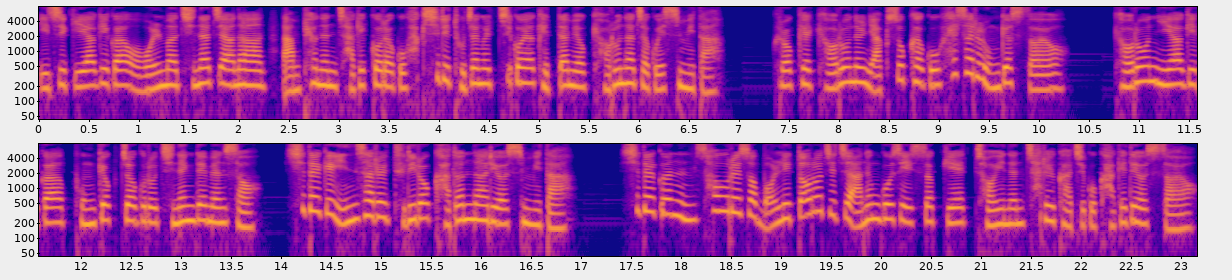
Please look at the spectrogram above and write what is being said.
이직 이야기가 얼마 지나지 않아 남편은 자기 거라고 확실히 도장을 찍어야겠다며 결혼하자고 했습니다. 그렇게 결혼을 약속하고 회사를 옮겼어요. 결혼 이야기가 본격적으로 진행되면서 시댁에 인사를 드리러 가던 날이었습니다. 시댁은 서울에서 멀리 떨어지지 않은 곳에 있었기에 저희는 차를 가지고 가게 되었어요.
